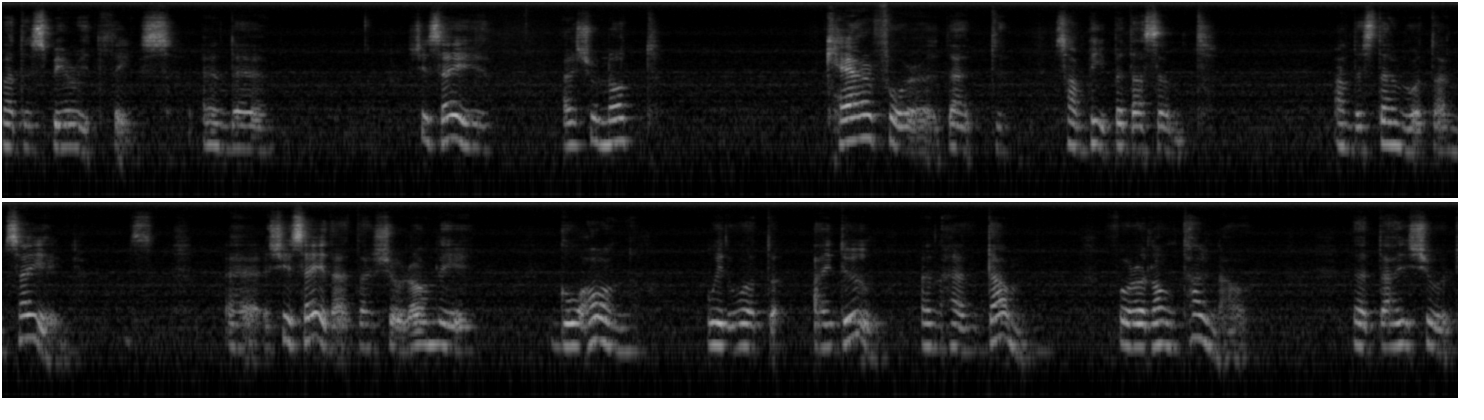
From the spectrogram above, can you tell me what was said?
but the spirit things. And uh, she say I should not care for that some people doesn't understand what I'm saying. Uh, she say that I should only go on with what I do and have done for a long time now. That I should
